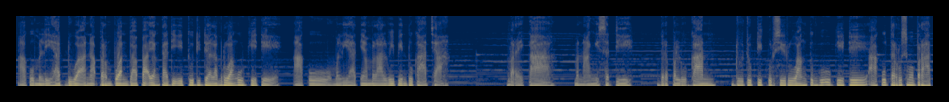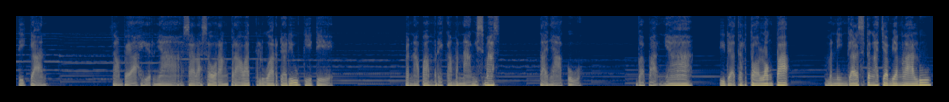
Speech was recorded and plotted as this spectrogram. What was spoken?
Aku melihat dua anak perempuan bapak yang tadi itu di dalam ruang UGD. Aku melihatnya melalui pintu kaca. Mereka menangis sedih, berpelukan, duduk di kursi ruang tunggu UGD. Aku terus memperhatikan. Sampai akhirnya salah seorang perawat keluar dari UGD. Kenapa mereka menangis mas? Tanya aku. Bapaknya tidak tertolong pak. Meninggal setengah jam yang lalu.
